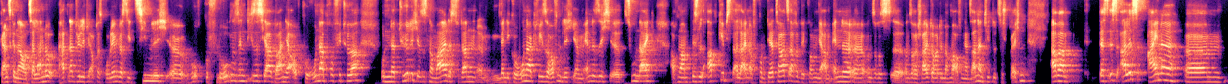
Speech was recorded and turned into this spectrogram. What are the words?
Ganz genau. Zalando hat natürlich auch das Problem, dass sie ziemlich äh, hoch geflogen sind dieses Jahr, waren ja auch Corona-Profiteur. Und natürlich ist es normal, dass du dann, äh, wenn die Corona-Krise hoffentlich ihrem Ende sich äh, zuneigt, auch mal ein bisschen abgibst, allein aufgrund der Tatsache, wir kommen ja am Ende äh, unseres, äh, unserer Schalte heute nochmal auf einen ganz anderen Titel zu sprechen. Aber das ist alles eine, ähm,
